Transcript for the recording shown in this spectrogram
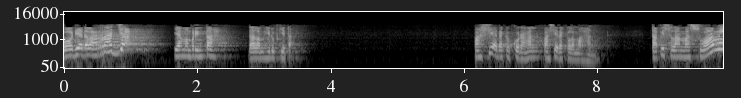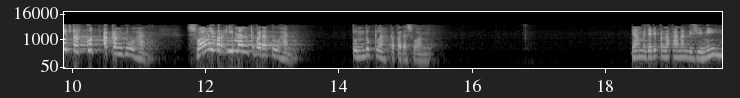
bahwa dia adalah Raja yang memerintah dalam hidup kita. Pasti ada kekurangan, pasti ada kelemahan. Tapi selama suami takut akan Tuhan, suami beriman kepada Tuhan, tunduklah kepada suami. Yang menjadi penekanan di sini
